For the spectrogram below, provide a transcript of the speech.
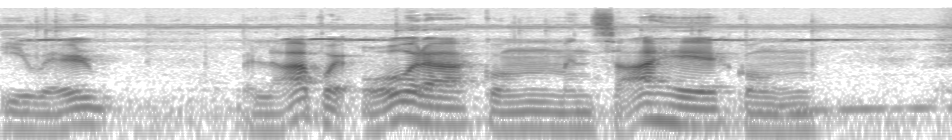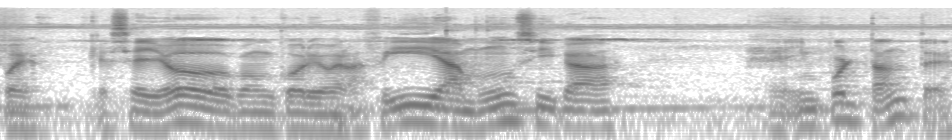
y ver, ¿verdad? Pues obras con mensajes, con, pues, qué sé yo, con coreografía, música. Es importante.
